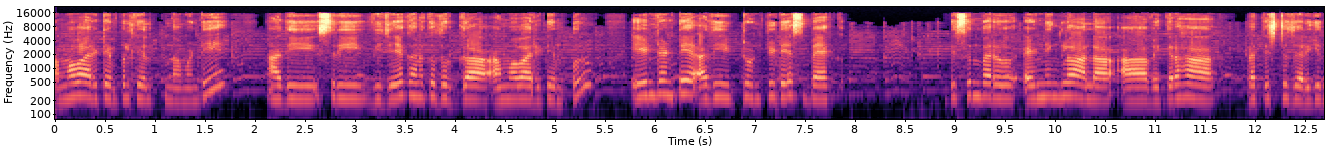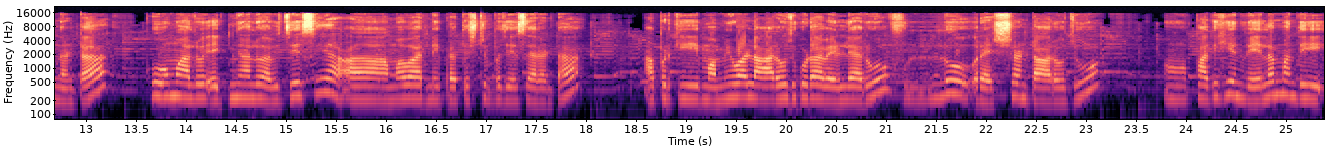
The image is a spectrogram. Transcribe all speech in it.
అమ్మవారి టెంపుల్కి వెళ్తున్నామండి. అది శ్రీ విజయ కనకదుర్గ అమ్మవారి టెంపుల్. ఏంటంటే అది ట్వంటీ డేస్ బ్యాక్ డిసెంబర్ ఎండింగ్లో అలా ఆ విగ్రహ ప్రతిష్ఠ జరిగిందంట. హోమాలు యజ్ఞాలు అవి చేసి ఆ అమ్మవారిని ప్రతిష్ఠింపజేశారంట. అప్పటికి మమ్మీ వాళ్ళు ఆ రోజు కూడా వెళ్ళారు. ఫుల్ రష్ అంట ఆ రోజు. పదిహేను వేల మంది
